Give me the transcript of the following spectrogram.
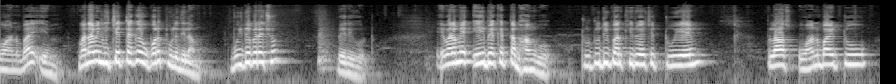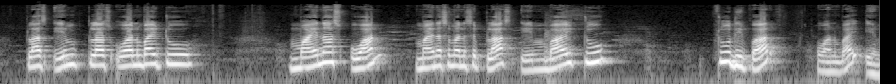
ওয়ান বাই এম মানে আমি নিচেরটাকে উপরে তুলে দিলাম। বুঝতে পেরেছ? ভেরি গুড এবার আমি এই ব্যাকেটটা ভাঙবো। টু টু দি পার কী রয়েছে? Two M plus one by two plus M plus one by two minus one মাইনাসে মাইনাসে plus M by two to the power one by M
